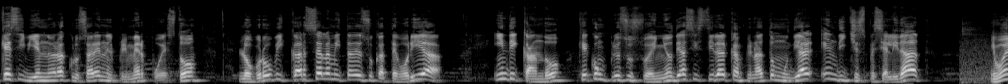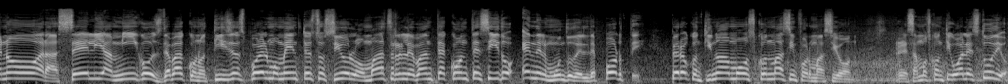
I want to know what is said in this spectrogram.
que si bien no era cruzar en el primer puesto, logró ubicarse a la mitad de su categoría, indicando que cumplió su sueño de asistir al Campeonato Mundial en dicha especialidad. Y bueno, Araceli, amigos de Abaco Noticias, por el momento esto ha sido lo más relevante acontecido en el mundo del deporte. Pero continuamos con más información. Regresamos contigo al estudio.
